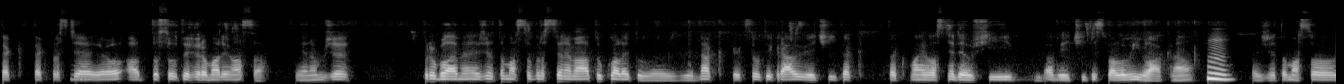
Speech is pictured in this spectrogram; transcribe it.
tak, tak prostě jo, a to jsou ty hromady masa. Jenomže problém je, že to maso prostě nemá tu kvalitu. Jednak, jak jsou ty krávy větší, tak, tak mají vlastně delší a větší ty svalový vlákna, hm. takže to maso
